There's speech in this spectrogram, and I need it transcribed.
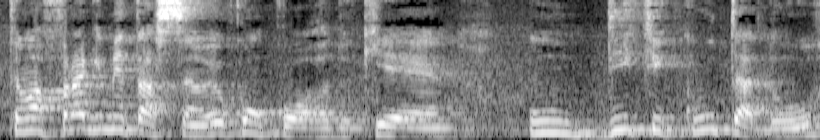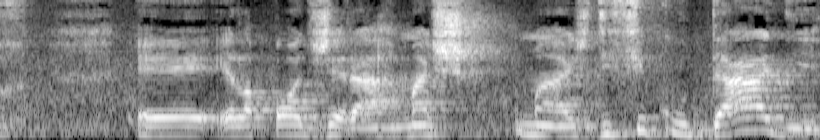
Então a fragmentação, eu concordo que é um dificultador é, ela pode gerar mais, mais dificuldade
